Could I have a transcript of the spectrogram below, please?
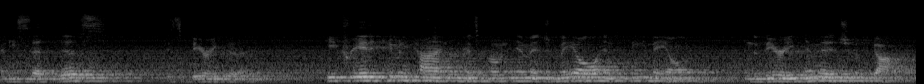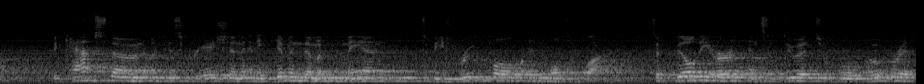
And he said, This is very good. He created humankind in his own image, male and female, in the very image of God. The capstone of his creation, and he'd given them a command to be fruitful and multiply, to fill the earth and subdue it, to rule over it.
